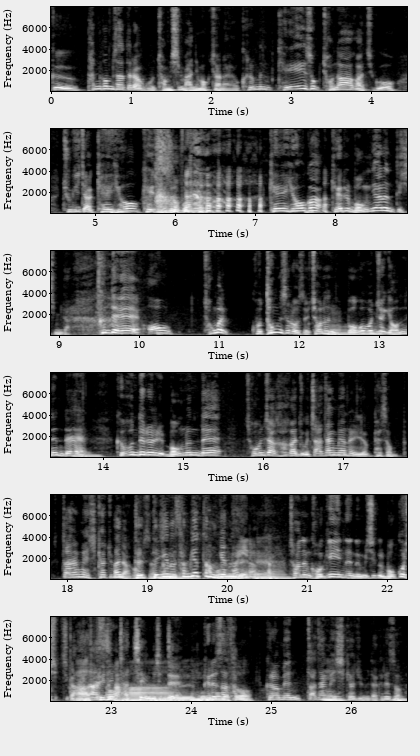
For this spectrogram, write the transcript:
그 판검사들하고 점심 많이 먹잖아요. 그러면 계속 전화 와가지고 주기자 개혀 계속 물어보는 거예요. 개혀가 개를 먹냐는 뜻입니다. 근데 어 정말 고통스러웠어요. 저는 음. 먹어본 적이 없는데 음. 그분들을 먹는데 저 혼자 가가지고 짜장면을 옆에서 짜장면 시켜줍니다. 아니, 대개는 삼계탕 삼계탕이랑 네. 저는 거기에 있는 음식을 먹고 싶지가 아, 않아서 그집 자체 아. 음식들 네. 그래서 삼, 그러면 짜장면 음. 시켜줍니다. 그래서 음.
